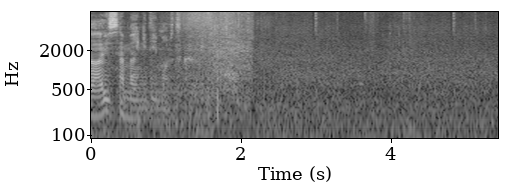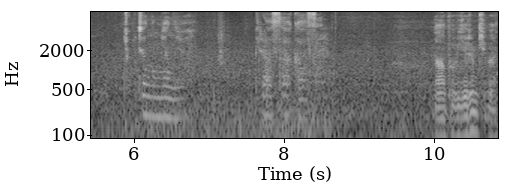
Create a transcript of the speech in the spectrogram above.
Daha iyisen ben gideyim artık. Çok canım yanıyor. Biraz daha kalsan. Ne yapabilirim ki ben?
